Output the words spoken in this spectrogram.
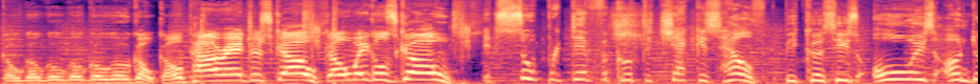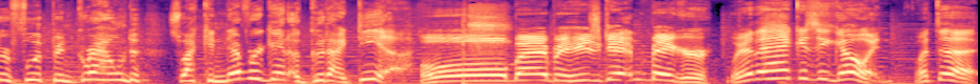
Go, go, go, go, go, go, go. Go, Power Rangers, go! Go, Wiggles, go! It's super difficult to check his health because he's always under flipping ground, so I can never get a good idea. Oh, baby, he's getting bigger. Where the heck is he going? What the?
